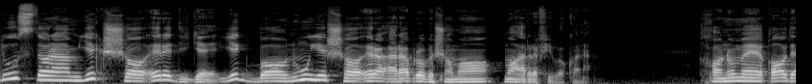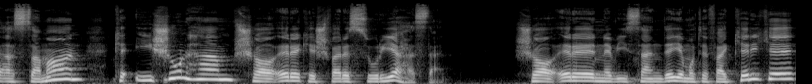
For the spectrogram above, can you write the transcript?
دوست دارم یک شاعر دیگه یک بانوی شاعر عرب رو به شما معرفی بکنم. خانم قاد از سمان که ایشون هم شاعر کشور سوریه هستند. شاعر نویسنده متفکری که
